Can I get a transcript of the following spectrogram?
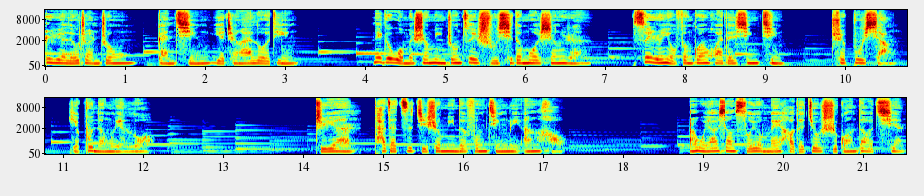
日月流转中。感情也尘埃落定，那个我们生命中最熟悉的陌生人，虽仍有份关怀的心境，却不想，也不能联络。只愿他在自己生命的风景里安好。而我要向所有美好的旧时光道歉，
